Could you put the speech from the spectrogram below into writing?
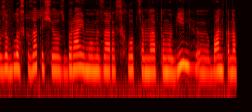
забула сказати, що збираємо ми зараз хлопцям на автомобіль. Е, Банка на е,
